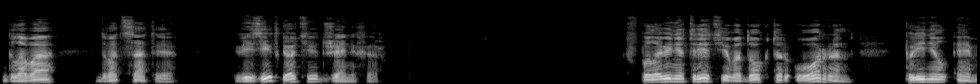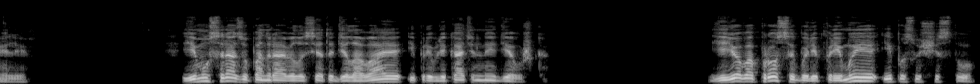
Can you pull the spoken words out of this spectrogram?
Глава двадцатая. Визит тети Дженнифер. Половине третьего доктор Уоррен принял Эмили. Ему сразу понравилась эта деловая и привлекательная девушка. Ее вопросы были прямые и по существу.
